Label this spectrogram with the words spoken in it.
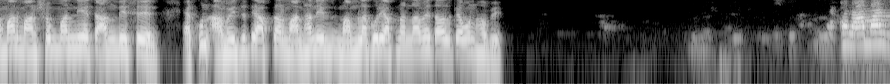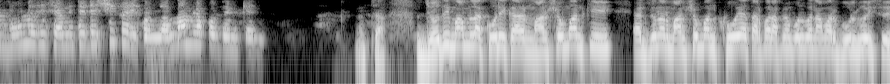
আমার মান সম্মান নিয়ে টান দিছেন এখন আমি যদি আপনার মানহানির মামলা করি আপনার নামে তাহলে কেমন হবে? এখন আমার ভুল হয়েছে আমি তো এটা স্বীকারই করলাম। মামলা করবেন কেন? আচ্ছা যদি মামলা করি কারণ মান সম্মান কি? একজনের মান সম্মান খুঁয়ে তারপর আপনি বলবেন আমার ভুল হয়েছে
